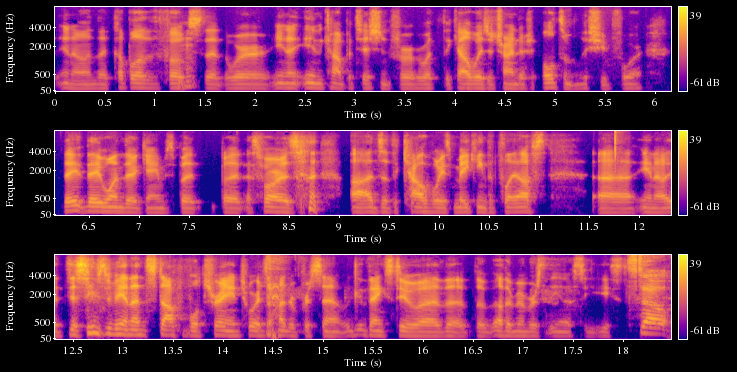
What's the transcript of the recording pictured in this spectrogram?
you know and the couple of the folks that were you know in competition for what the Cowboys are trying to ultimately shoot for they they won their games but but as far as odds of the Cowboys making the playoffs uh you know it just seems to be an unstoppable train towards 100% thanks to uh the the other members of the NFC East So,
